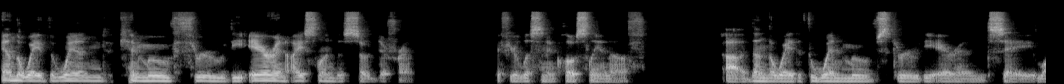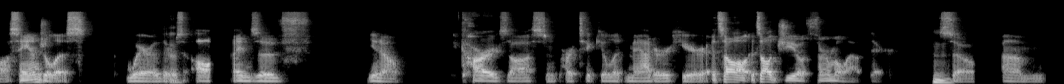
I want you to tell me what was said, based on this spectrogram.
and the way the wind can move through the air in Iceland is so different if you're listening closely enough uh, than the way that the wind moves through the air in, say, Los Angeles, where there's all kinds of, you know, car exhaust and particulate matter here. It's all it's all geothermal out there. Hmm. So um,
